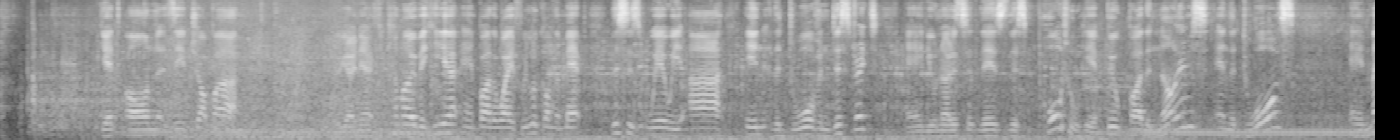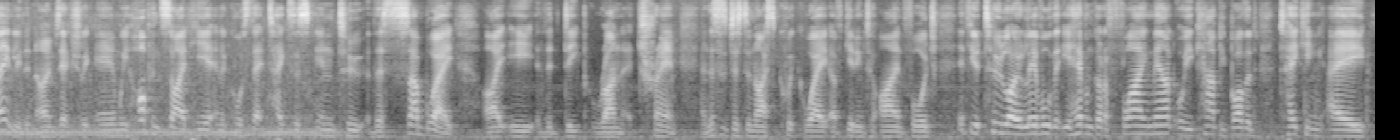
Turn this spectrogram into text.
Get on the chopper. There we go. Now, if you come over here, and by the way, if we look on the map, this is where we are in the Dwarven district, and you'll notice that there's this portal here built by the gnomes and the dwarves, and mainly the gnomes actually. And we hop inside here, and of course, that takes us into the subway, i.e., the Deep Run tram. And this is just a nice, quick way of getting to Ironforge. If you're too low level that you haven't got a flying mount, or you can't be bothered taking a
